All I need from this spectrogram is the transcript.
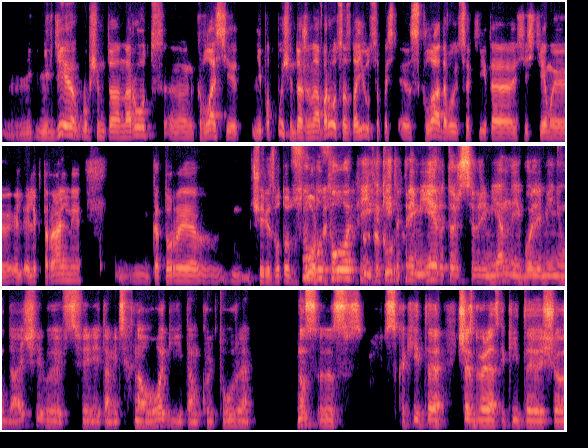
Нигде, в общем-то, народ э, к власти не подпущен, даже наоборот, создаются, э, складываются какие-то системы электоральные, которые через вот эту ну, сложность... Ну, утопии, какие-то примеры тоже современные, более-менее удачливые в сфере там и технологий, и там культуры. Ну, с, с, какие-то, сейчас говорят, какие-то еще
